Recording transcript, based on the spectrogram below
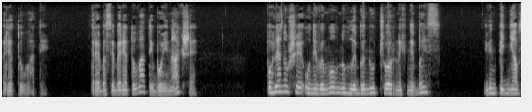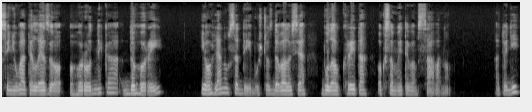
рятувати. Треба себе рятувати, бо інакше, поглянувши у невимовну глибину чорних небес, він підняв синювате лезо городника догори і оглянув садибу, що, здавалося, була вкрита оксамитовим саваном. А тоді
